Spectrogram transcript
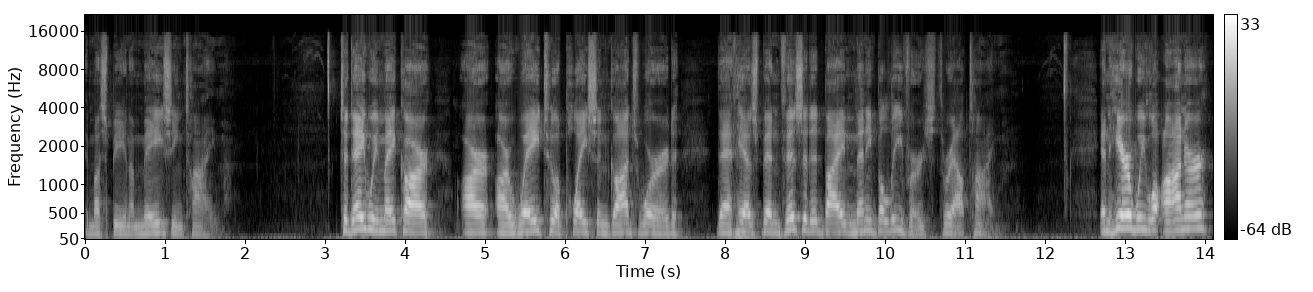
It must be an amazing time. Today we make our, our, our way to a place in God's Word that has been visited by many believers throughout time. And here we will honor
